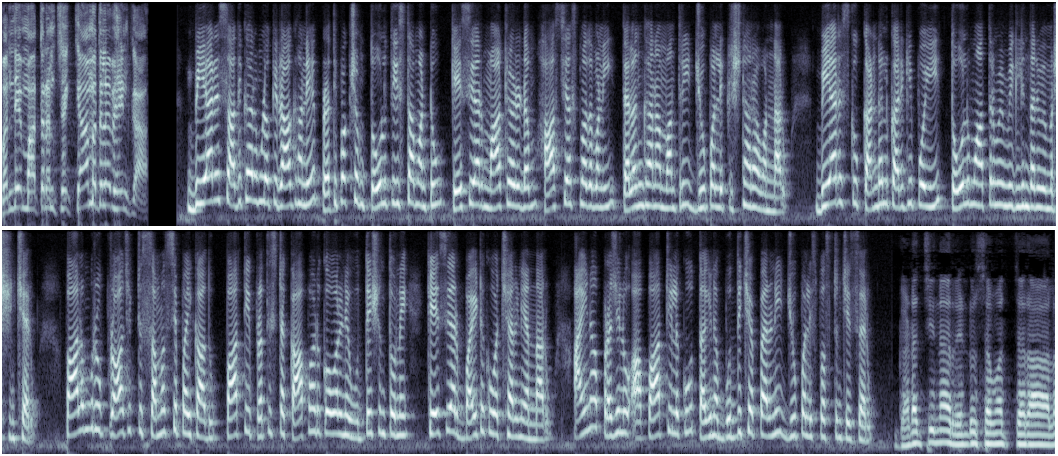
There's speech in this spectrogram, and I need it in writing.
వందే మాతరం చే క్యా మతలబ్ హే బీఆర్ఎస్ అధికారంలోకి రాగానే ప్రతిపక్షం తోలు తీస్తామంటూ కేసీఆర్ మాట్లాడడం హాస్యాస్పదమని తెలంగాణ మంత్రి జూపల్లి కృష్ణారావు అన్నారు. బీఆర్ఎస్కు కండలు కరిగిపోయి తోలు మాత్రమే మిగిలిందని విమర్శించారు. పాలమూరు ప్రాజెక్టు సమస్యపై కాదు పార్టీ ప్రతిష్ట కాపాడుకోవాలనే ఉద్దేశంతోనే కేసీఆర్ బయటకు వచ్చారని అన్నారు. అయినా ప్రజలు ఆ పార్టీలకు తగిన బుద్ధి చెప్పారని జూపల్లి స్పష్టం చేశారు. గడచిన రెండు సంవత్సరాల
